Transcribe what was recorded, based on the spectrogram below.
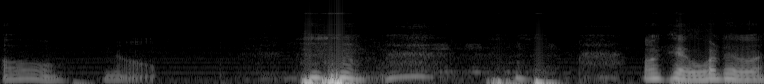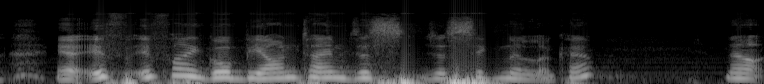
Oh, no. Okay, whatever. Yeah, if, if I go beyond time, just, just signal, okay? Now,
